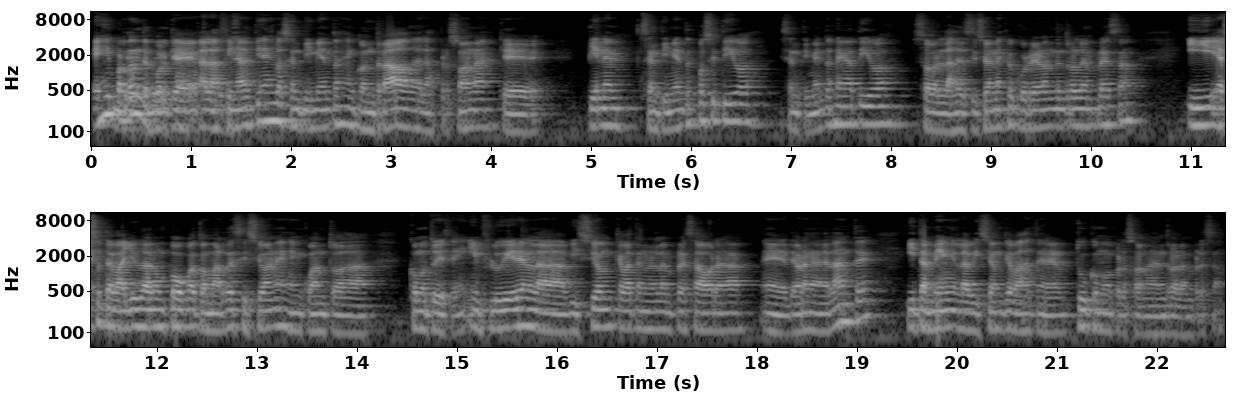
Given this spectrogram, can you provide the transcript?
Es importante porque a la final tienes los sentimientos encontrados de las personas que tienen sentimientos positivos y sentimientos negativos sobre las decisiones que ocurrieron dentro de la empresa y eso te va a ayudar un poco a tomar decisiones en cuanto a, como tú dices, influir en la visión que va a tener la empresa ahora, eh, de ahora en adelante y también en la visión que vas a tener tú como persona dentro de la empresa.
